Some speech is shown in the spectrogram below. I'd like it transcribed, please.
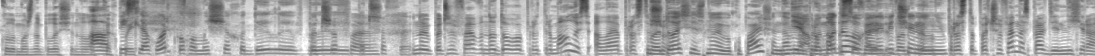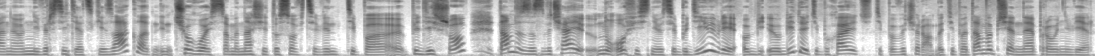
коли можна було ще на А лавках пити. після Горького ми ще ходили в Петшафе. Петшафе. Ну і ПЧФ воно довго протрималось, але просто Ви що... досі існує, ви купаєш, недавно Ні, проходило, вони вон- відчинені. Просто ПЧФ насправді ніхіра не університетський заклад. Чогось саме нашій тусовці він типа підійшов. Там зазвичай ну офісні оці будівлі обі- обідають і бухають типу, вечорами. Типу, там взагалі не про універ.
